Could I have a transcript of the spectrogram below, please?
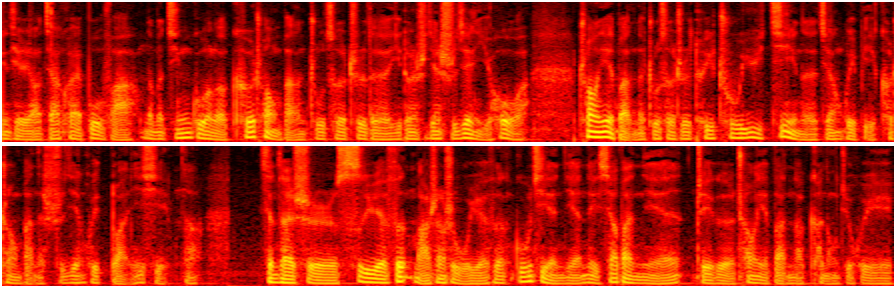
并且要加快步伐。那么，经过了科创板注册制的一段时间实践以后啊，创业板的注册制推出预计呢将会比科创板的时间会短一些啊。现在是四月份，马上是五月份，估计年内下半年这个创业板呢可能就会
